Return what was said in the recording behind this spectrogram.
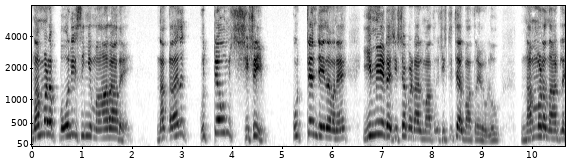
നമ്മുടെ പോലീസിങ് മാറാതെ അതായത് കുറ്റവും ശിക്ഷയും കുറ്റം ചെയ്തവനെ ഇമ്മീഡിയറ്റ് ശിക്ഷപ്പെട്ടാൽ മാത്രം ശിക്ഷിച്ചാൽ മാത്രമേ ഉള്ളൂ. നമ്മുടെ നാട്ടിലെ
